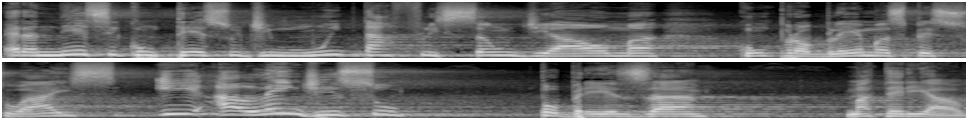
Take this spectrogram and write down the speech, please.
Era nesse contexto de muita aflição de alma, com problemas pessoais e, além disso, pobreza material.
